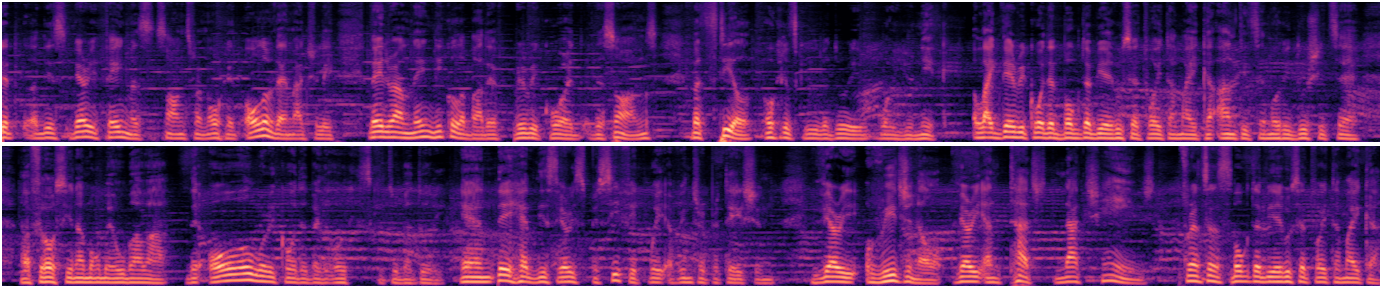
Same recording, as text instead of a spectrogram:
Recorded uh, these very famous songs from Ohrid, all of them actually. Later on, Nik- Nikola Badev re-record the songs, but still, Ohridski Trubaduri were unique. Like they recorded Bog da bije Ruse tvojta majka, Antice, Mori dušice, uh, Frosina mome ubava. They all were recorded by the Ohridski Trubaduri. And they had this very specific way of interpretation, very original, very untouched, not changed. For instance, Bog da bije Ruse tvojta.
